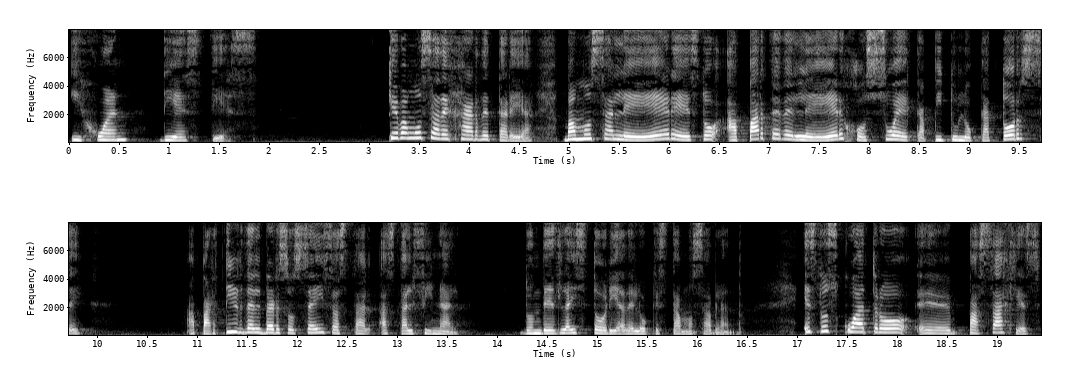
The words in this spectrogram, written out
y Juan 10, 10. ¿Qué vamos a dejar de tarea? Vamos a leer esto, aparte de leer Josué capítulo 14, a partir del verso 6 hasta, hasta el final, donde es la historia de lo que estamos hablando. Estos cuatro eh, pasajes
